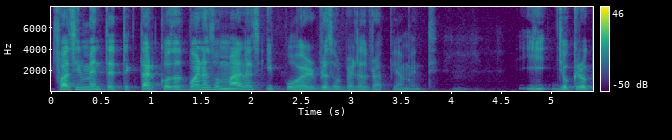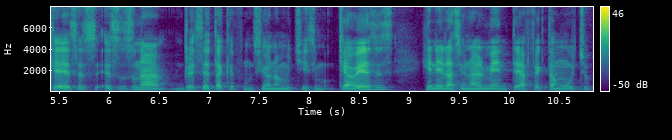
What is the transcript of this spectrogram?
fácilmente detectar cosas buenas o malas y poder resolverlas rápidamente. Y yo creo que eso es, eso es una receta que funciona muchísimo, que a veces generacionalmente afecta mucho,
